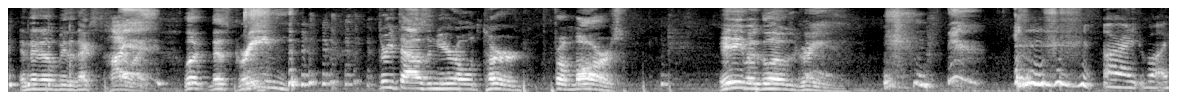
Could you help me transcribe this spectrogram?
And then it'll be the next highlight. Look, this green 3,000 year old turd from Mars. It even glows green. Alright, bye.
